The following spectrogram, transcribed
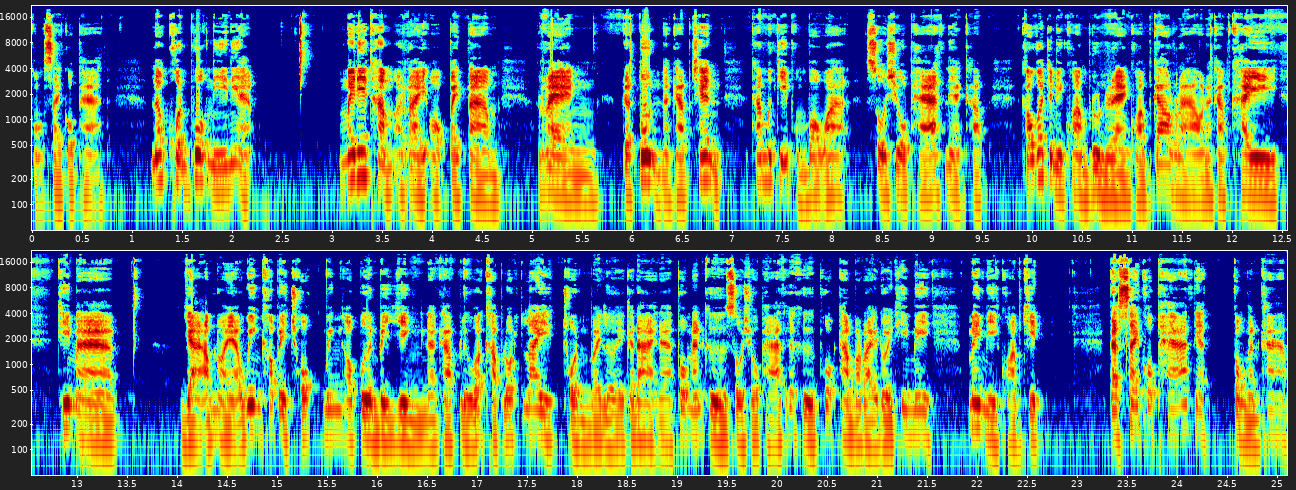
ของไซโคแพธแล้วคนพวกนี้เนี่ยไม่ได้ทำอะไรออกไปตามแรงกระตุ้นนะครับ เช่น ถ้าเมื่อกี้ผมบอกว่าโซเชียลแพธเนี่ยครับเขาก็จะมีความรุนแรงความก้าวร้าวนะครับ ใคร ที่มาหยามหน่อยอะวิ่งเข้าไปชก วิ่งเอาปืนไปยิงนะครับหรือว่าขับรถไล่ชนไปเลยก็ได้นะ พวกนั้นคือโซเชียลแพธก็คือพวกทำอะไรโดยที่ไม่ไม่มีความคิด แต่ไซโคแพธเนี่ยตรงกันข้าม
